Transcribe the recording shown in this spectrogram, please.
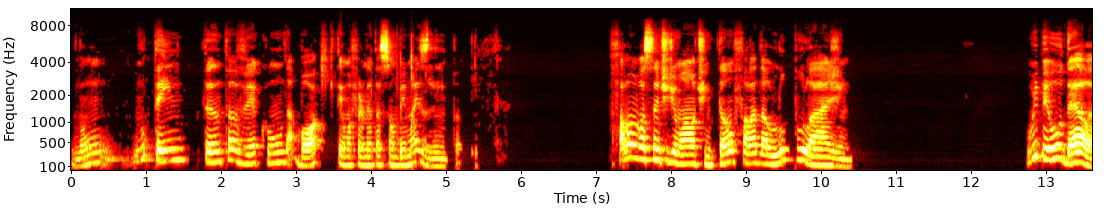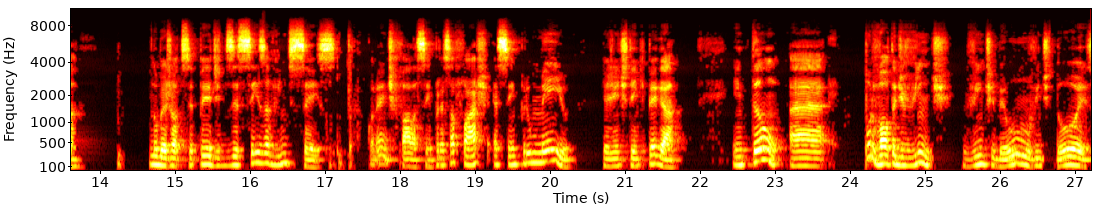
Não, não tem tanto a ver com o da Bock, que tem uma fermentação bem mais limpa. Falando bastante de malte, então, falar da lupulagem. O IBU dela no BJCP de 16 a 26. Quando a gente fala sempre essa faixa, é sempre o meio que a gente tem que pegar. Então, é, por volta de 20, 20 BU, 22,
